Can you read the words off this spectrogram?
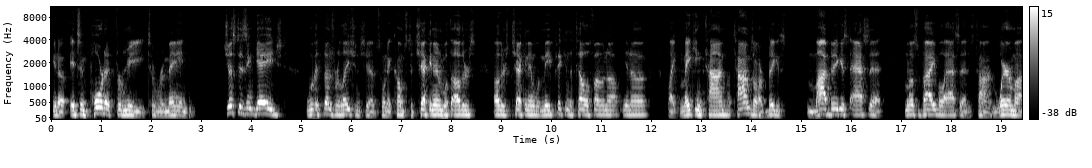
you know it's important for me to remain just as engaged with those relationships when it comes to checking in with others others checking in with me picking the telephone up you know like making time time's our biggest my biggest asset most valuable asset is time. Where am I?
